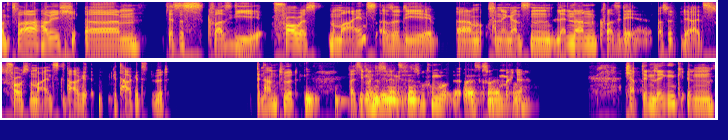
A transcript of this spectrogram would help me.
und zwar habe ich, ähm, das ist quasi die Forest Nummer 1, also die ähm, von den ganzen Ländern quasi der, also der als Forest Nummer 1 getarget, getargetet wird, benannt wird, falls jemand das irgendwie suchen, äh, suchen möchte. Ich habe den Link in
